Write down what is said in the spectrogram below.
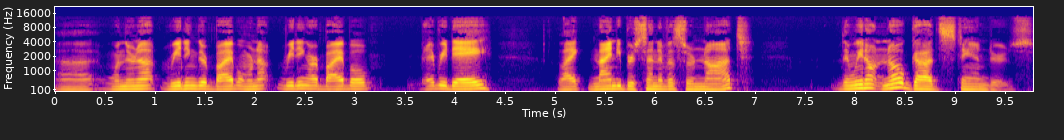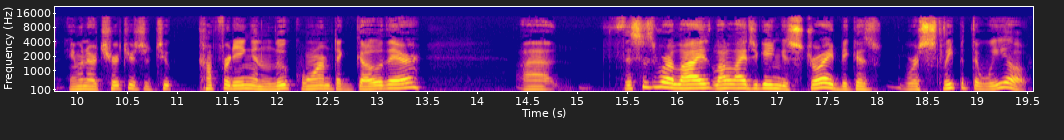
uh, when they're not reading their Bible, we're not reading our Bible every day, like 90% of us are not, then we don't know God's standards. And when our churches are too comforting and lukewarm to go there, uh, this is where a lot, a lot of lives are getting destroyed because we're asleep at the wheel.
